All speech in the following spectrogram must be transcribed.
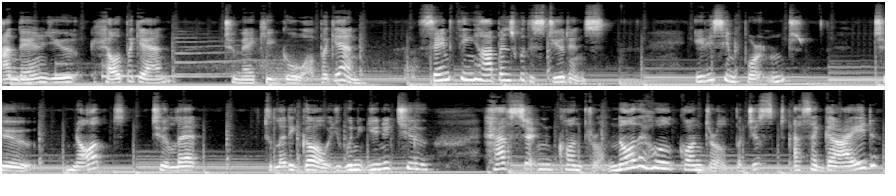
and then you help again to make it go up again. Same thing happens with the students. It is important to not to let to let it go. You, you need to have certain control, not the whole control, but just as a guide,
